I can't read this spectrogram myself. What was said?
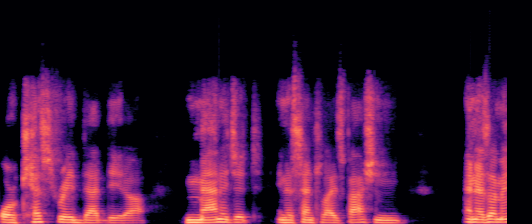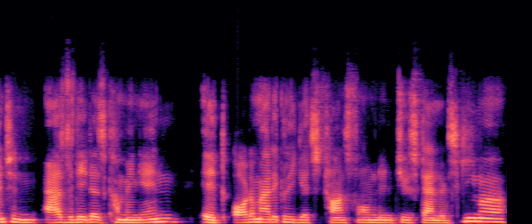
orchestrate that data, manage it in a centralized fashion. And as I mentioned, as the data is coming in, it automatically gets transformed into standard schema.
